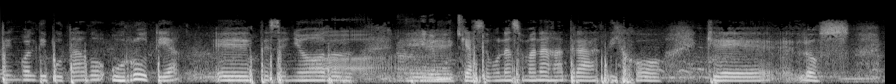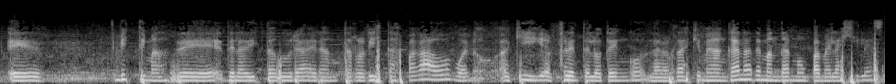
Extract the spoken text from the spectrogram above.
tengo al diputado Urrutia, este señor eh, que hace unas semanas atrás dijo que los eh, víctimas de, de la dictadura eran terroristas pagados. Bueno, aquí al frente lo tengo. La verdad es que me dan ganas de mandarme un Pamela Giles,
